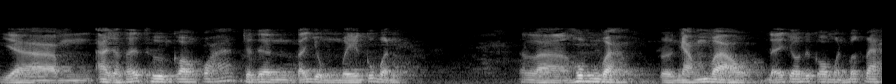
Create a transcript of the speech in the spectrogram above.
và a xà thế thương con quá, cho nên đã dùng miệng của mình là hung vào, rồi ngậm vào để cho đứa con mình bớt đau.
